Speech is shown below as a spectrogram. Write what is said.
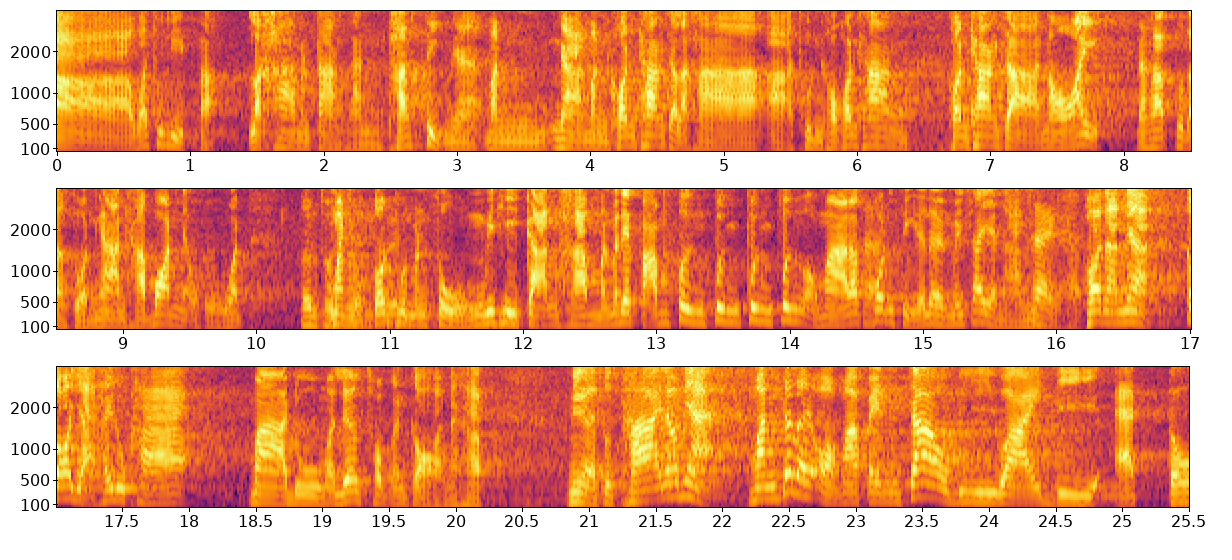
อ่าวัตถุดิบอะ ราคามันต่างกันพลาสติกเนี่ยมันงานมันค่อนข้างจะราคาอ่าทุนเขาค่อนข้าง ค่อนข้างจะน้อยนะครับส่วนต่างส่วนงานคาร์บอนเนี่ยโอ้โหต้นทุนมันสูงต้นทุนมันสูงวิธีการทำมันไม่ได้ปั๊มปึ้งปึ้งปึ้งปึ้งออกมาแล้วใช่พ่นสีได้เลยไม่ใช่อย่างนั้น ใช่ครับ เพราะฉะนั้นเนี่ยก็อยากให้ลูกค้ามาดูมาเลือกชมกันก่อนนะครับเนี่ยสุดท้ายแล้วเนี่ยมันก็เลยออกมาเป็นเจ้า BYD Atto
